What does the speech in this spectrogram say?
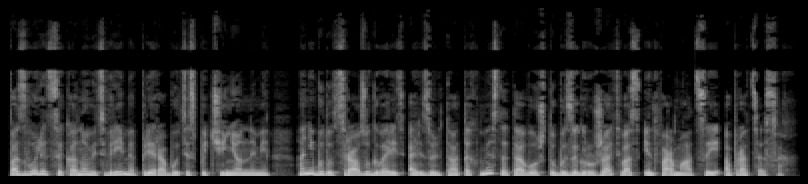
позволит сэкономить время при работе с подчиненными. Они будут сразу говорить о результатах вместо того, чтобы загружать вас информацией о процессах.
